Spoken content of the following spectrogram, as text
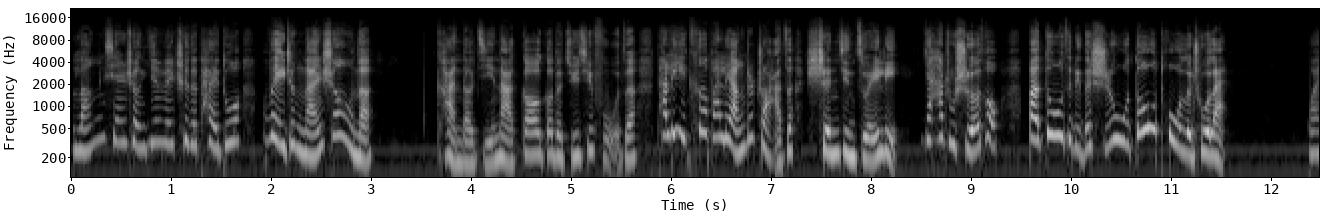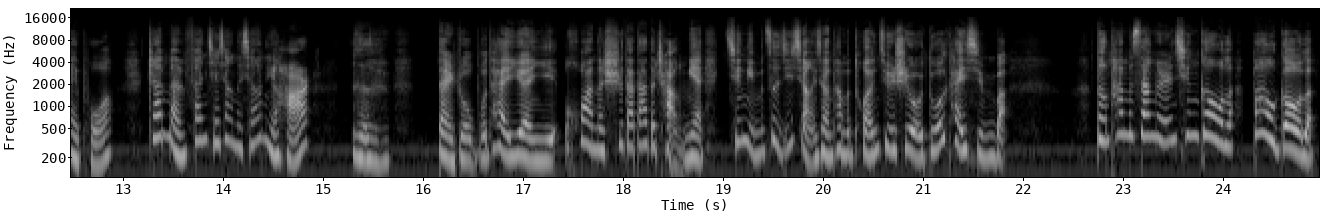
狼先生因为吃的太多，胃正难受呢。看到吉娜高高的举起斧子，他立刻把两只爪子伸进嘴里，压住舌头，把肚子里的食物都吐了出来。外婆沾满番茄酱的小女孩，呃，但是我不太愿意画那湿哒哒的场面，请你们自己想象他们团聚时有多开心吧。等他们三个人亲够了，抱够了，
